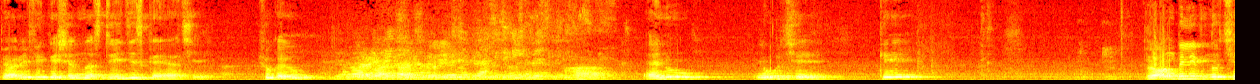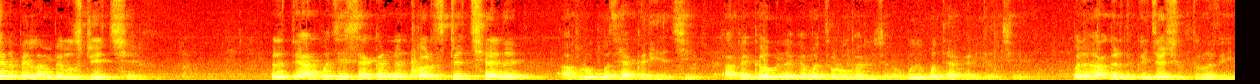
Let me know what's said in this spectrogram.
પ્યોરિફિકેશનના સ્ટેજીસ કયા છે? શું કહ્યું? હા. એનું એવું છે કે રોંગ બિલીફનું છે ને પહેલાં પહેલું સ્ટેજ છે. અને ત્યાર પછી સેકન્ડ ને થર્ડ સ્ટેજ છે ને આપણું મથ્યા કરીએ છીએ. આપણે કહ્યું ને કે અમે થોડું કર્યું છે, બધું મથ્યા કરીએ છીએ. આગળ કંઈ જઈ શકતું નથી.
